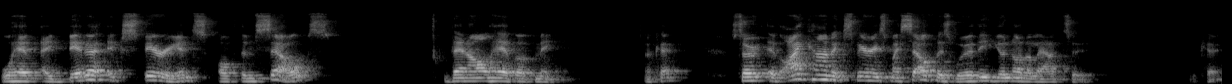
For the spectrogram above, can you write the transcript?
will have a better experience of themselves than I'll have of me. Okay. So if I can't experience myself as worthy, you're not allowed to. Okay.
